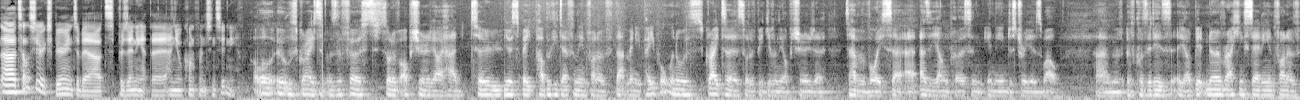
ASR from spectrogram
uh, tell us your experience about presenting at the annual conference in Sydney. Well, it was great. It was the first sort of opportunity I had to you know, speak publicly, definitely in front of that many people, and it was great to sort of be given the opportunity to, to have a voice uh, as a young person in the industry as well. Um, of, of course, it is you know, a bit nerve wracking standing in front of,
